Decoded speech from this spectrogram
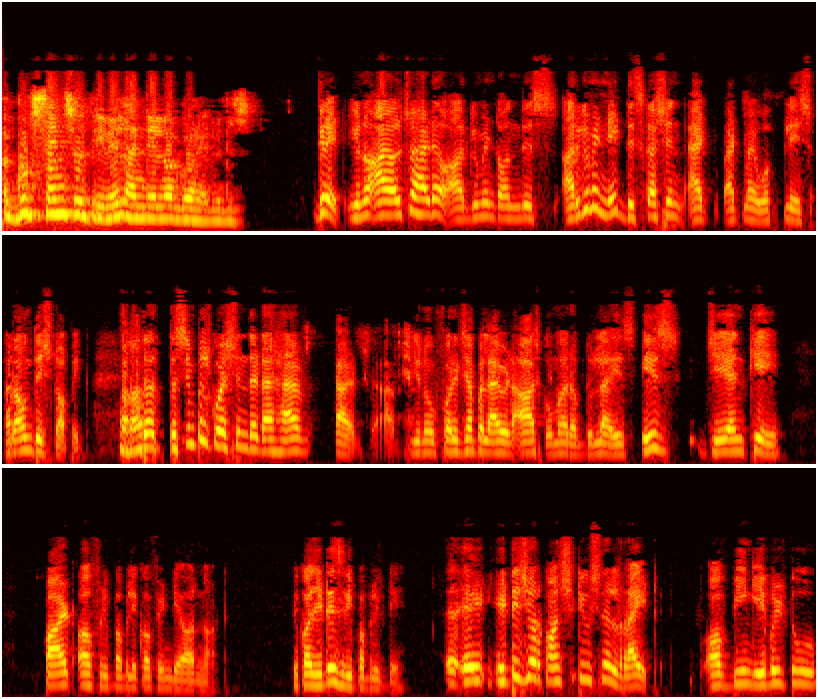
a good sense will prevail and they'll not go ahead with this. Great. You know, I also had an argument on this argument need discussion at, at my workplace around this topic. Uh-huh. The, the simple question that I have, uh, you know, for example, I would ask Omar Abdullah is, is JNK part of Republic of India or not? Because it is Republic Day. Uh, it is your constitutional right of being able to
